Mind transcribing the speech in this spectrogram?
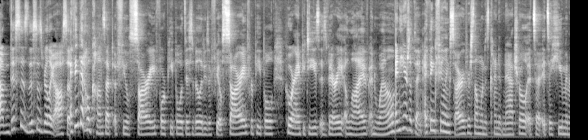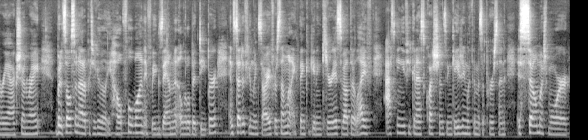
Um, this is this is really awesome. I think that whole concept of feel sorry for people with disabilities or feel sorry for people who are amputees is very alive and well. And here's the thing, I think feeling sorry for someone is kind of natural. It's a it's a human reaction, right? But it's also not a particularly helpful one if we examine it a little bit deeper. Instead of feeling sorry for someone, I think getting curious about their life, asking if you can ask questions, engaging with them as a person is so much more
